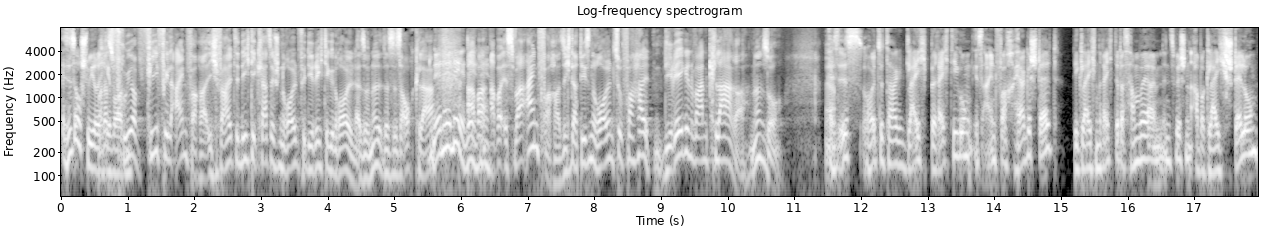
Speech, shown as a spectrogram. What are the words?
Es ist auch schwierig War das geworden. früher viel, viel einfacher. Ich verhalte nicht die klassischen Rollen für die richtigen Rollen. Also, ne, das ist auch klar. Nee, nee, nee, nee, aber, nee. aber es war einfacher, sich nach diesen Rollen zu verhalten. Die Regeln waren klarer, ne, so. Ja. Es ist heutzutage Gleichberechtigung ist einfach hergestellt. Die gleichen Rechte, das haben wir ja inzwischen, aber Gleichstellung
